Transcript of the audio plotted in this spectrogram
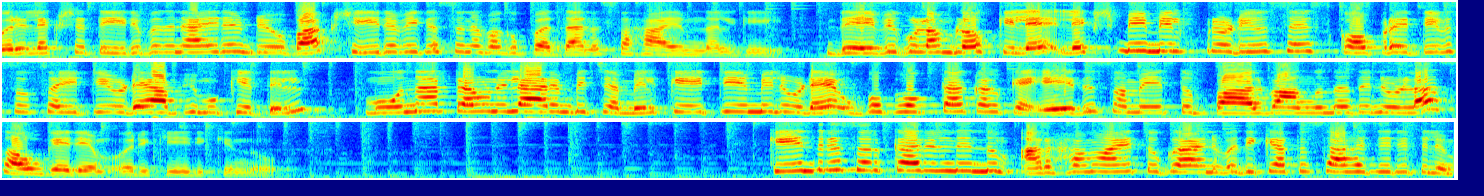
ഒരു ലക്ഷത്തി ഇരുപതിനായിരം രൂപ ക്ഷീരവികസന വകുപ്പ് ധനസഹായം നൽകി. ദേവികുളം ബ്ലോക്കിലെ ലക്ഷ്മി മിൽക്ക് പ്രൊഡ്യൂസേഴ്സ് കോപ്പറേറ്റീവ് സൊസൈറ്റിയുടെ ആഭിമുഖ്യത്തിൽ മൂന്നാർ ടൗണിൽ ആരംഭിച്ച മിൽക്ക് എ ടി എമ്മിലൂടെ ഉപഭോക്താക്കൾക്ക് ഏത് സമയത്തും പാൽ വാങ്ങുന്നതിനുള്ള സൗകര്യം ഒരുക്കിയിരിക്കുന്നു. കേന്ദ്ര സർക്കാരിൽ നിന്നും അർഹമായ തുക അനുവദിക്കാത്ത സാഹചര്യത്തിലും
